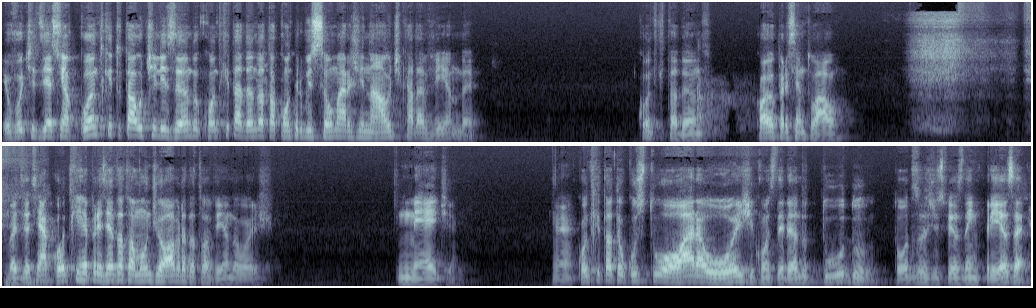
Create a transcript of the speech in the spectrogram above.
Eu vou te dizer assim, ó, quanto que tu está utilizando, quanto que está dando a tua contribuição marginal de cada venda? Quanto que está dando? Qual é o percentual? Vai dizer assim, ah, quanto que representa a tua mão de obra da tua venda hoje? Em média. Né? Quanto que está teu custo hora hoje, considerando tudo, todas as despesas da empresa,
